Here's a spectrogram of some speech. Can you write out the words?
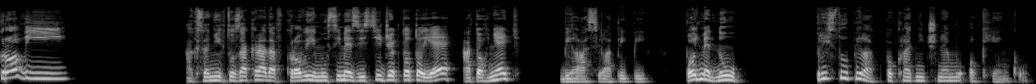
kroví. Ak sa niekto zakráda v kroví, musíme zistiť, že kto to je, a to hneď, vyhlásila Pipi. Poďme dnu. Pristúpila k pokladničnému okienku.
